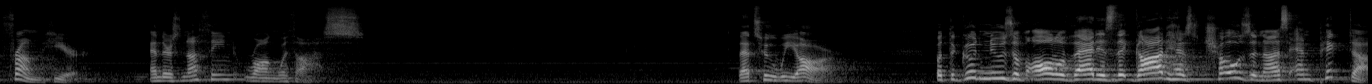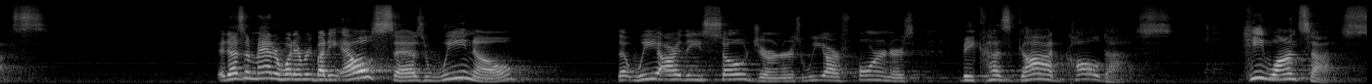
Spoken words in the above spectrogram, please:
from here. And there's nothing wrong with us. That's who we are. But the good news of all of that is that God has chosen us and picked us. It doesn't matter what everybody else says, we know that we are these sojourners, we are foreigners, because God called us. He wants us.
